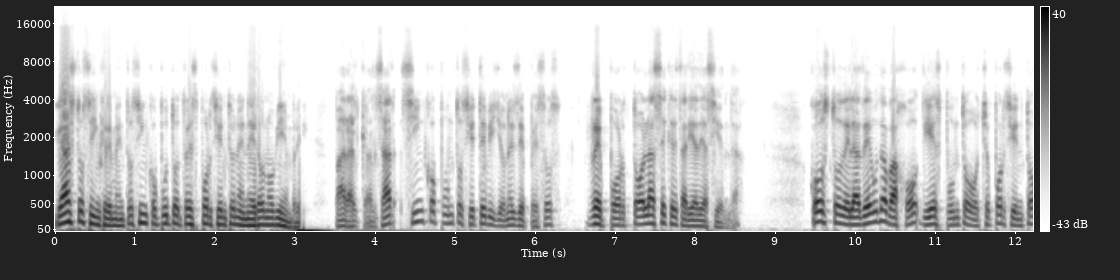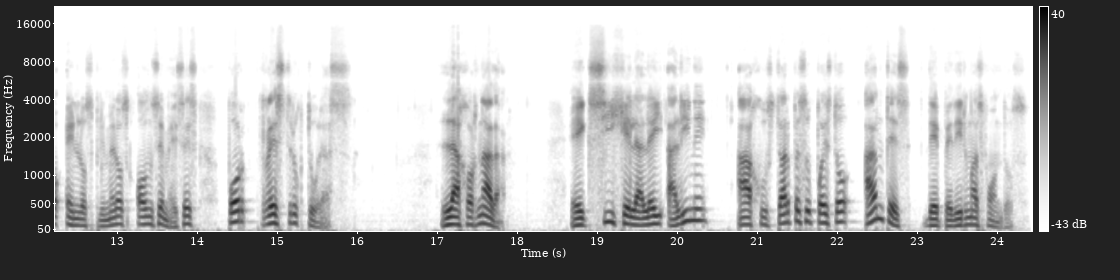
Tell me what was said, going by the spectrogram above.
Gasto se incrementó 5.3% en enero-noviembre para alcanzar 5.7 billones de pesos, reportó la Secretaría de Hacienda. Costo de la deuda bajó 10.8% en los primeros 11 meses por reestructuras. La jornada. Exige la ley al INE ajustar presupuesto antes de pedir más fondos.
